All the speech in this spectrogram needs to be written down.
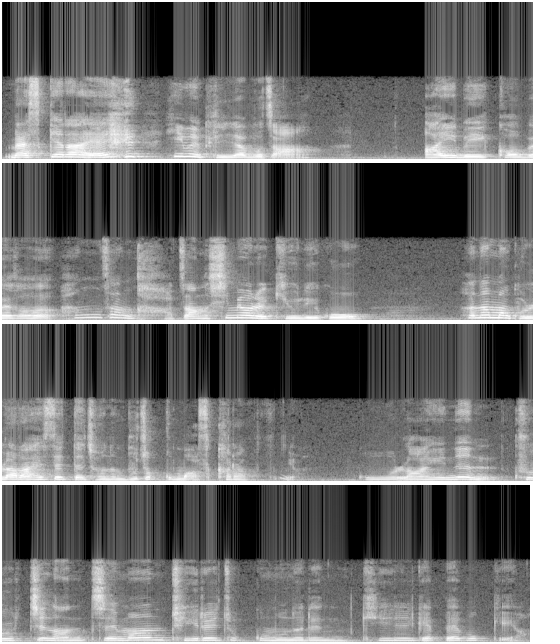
마스카라에 힘을 빌려보자. 아이 메이크업에서 항상 가장 심혈을 기울이고 하나만 골라라 했을 때 저는 무조건 마스카라거든요. 그 라인은 굵진 않지만 뒤를 조금 오늘은 길게 빼볼게요.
